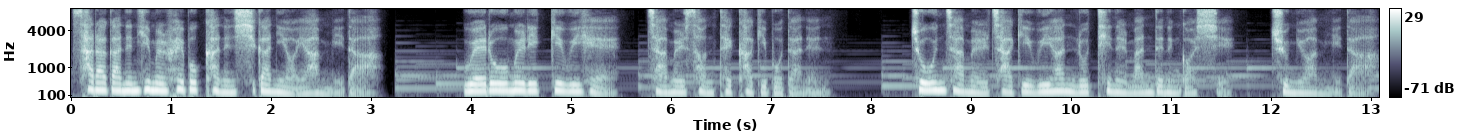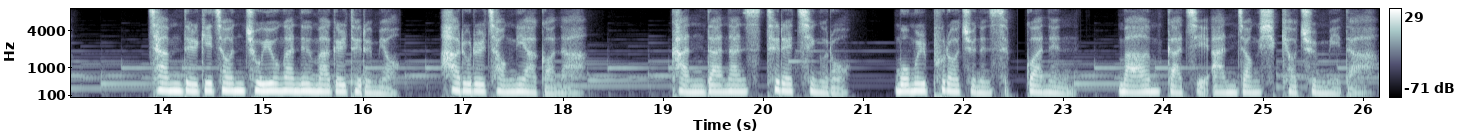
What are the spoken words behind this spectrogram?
살아가는 힘을 회복하는 시간이어야 합니다. 외로움을 잊기 위해 잠을 선택하기보다는 좋은 잠을 자기 위한 루틴을 만드는 것이 중요합니다. 잠들기 전 조용한 음악을 들으며 하루를 정리하거나 간단한 스트레칭으로 몸을 풀어주는 습관은 마음까지 안정시켜 줍니다.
